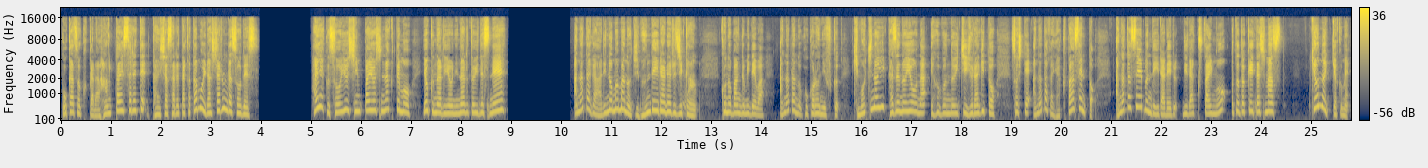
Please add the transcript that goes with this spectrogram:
ご家族から反対されて退社された方もいらっしゃるんだそうです。早くそういう心配をしなくても良くなるようになるといいですね。あなたがありのままの自分でいられる時間。この番組ではあなたの心に吹く気持ちのいい風のような F 分の1揺らぎと、そしてあなたが100%、あなた成分でいられるリラックスタイムをお届けいたします。今日の一曲目、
